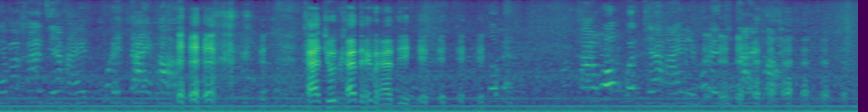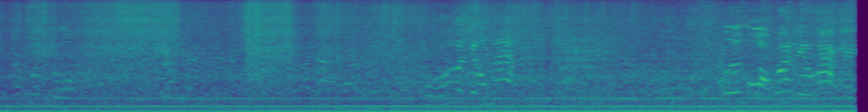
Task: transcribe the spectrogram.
แต่ว่าค่าเสียหายผู้ใดใจายค่ะ ค่าชุดค่าแต่งหน้าทีก็เป็นค่าวงคนเสียหายนี่ผู้ใดใจค่ะโอ้โหเร็วมากเมืองออกรวดเร็วมากเลย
